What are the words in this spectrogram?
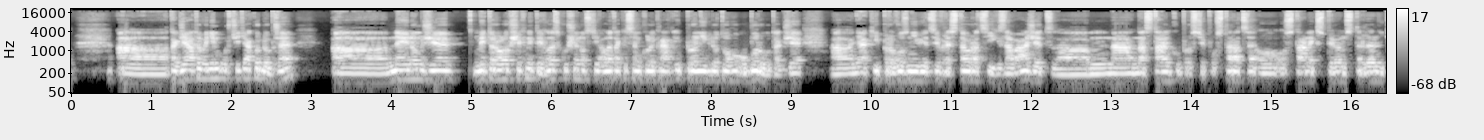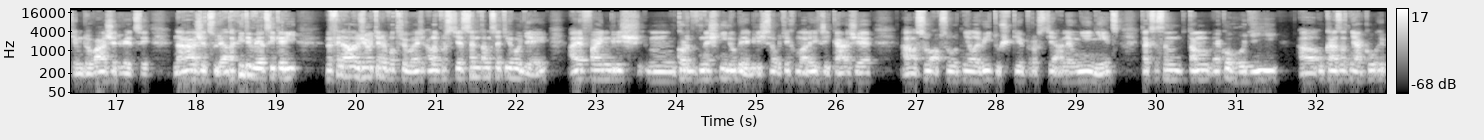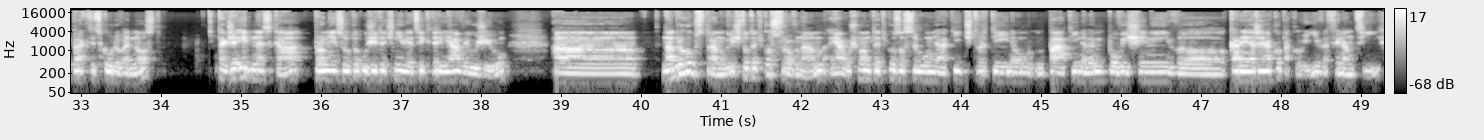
A, takže já to vidím určitě jako dobře. A nejenom, že mi to dalo všechny tyhle zkušenosti, ale taky jsem kolikrát i pronik do toho oboru, takže a, nějaký provozní věci v restauracích zavážet a, na, na stánku, prostě postarat se o, o stánek s pivem, s trdelníkem, dovážet věci, narážet sudy a taky ty věci, které ve finále v životě nepotřebuješ, ale prostě sem tam se ti hodí a je fajn, když mm, kort v dnešní době, když se o těch mladých říká, že a, jsou absolutně levý tušky prostě a neumí nic, tak se sem tam jako hodí ukázat nějakou i praktickou dovednost. Takže i dneska pro mě jsou to užitečné věci, které já využiju. A na druhou stranu, když to teďko srovnám, já už mám teďko za sebou nějaký čtvrtý nebo pátý, nevím, povýšení v kariéře jako takový, ve financích,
